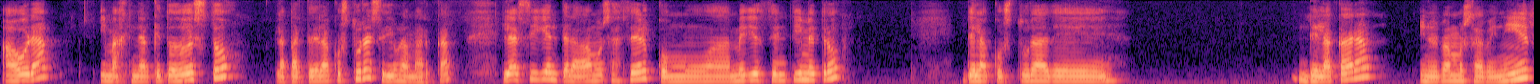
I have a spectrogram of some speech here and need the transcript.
Ahora imaginar que todo esto la parte de la costura sería una marca. La siguiente la vamos a hacer como a medio centímetro de la costura de de la cara y nos vamos a venir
